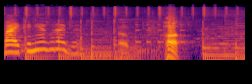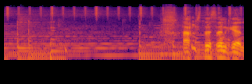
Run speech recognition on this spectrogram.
বাইকে নিয়ে ঘুরাইবেন? হ আসতেছেন কেন?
